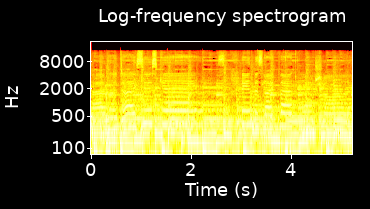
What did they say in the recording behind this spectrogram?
Paradise is cast in this light that won't shine.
